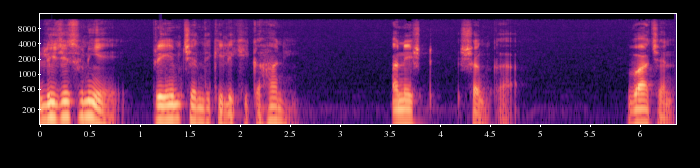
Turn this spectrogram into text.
लीजिए सुनिए प्रेमचंद की लिखी कहानी। अनिष्ट शंका। वाचन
